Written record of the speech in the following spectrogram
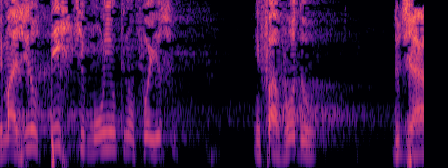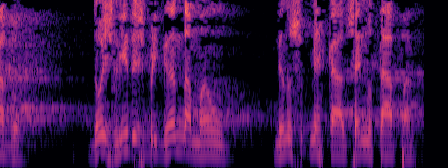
Imagina o testemunho que não foi isso em favor do, do diabo. Dois líderes brigando na mão, dentro do supermercado, saindo no tapa.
